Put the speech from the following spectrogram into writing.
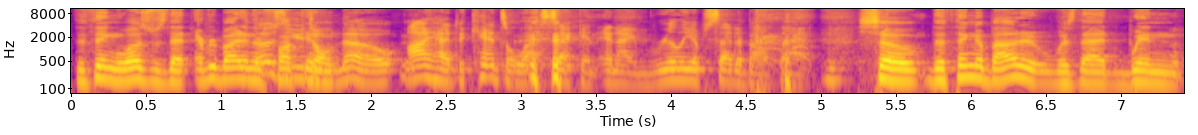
the thing was, was that everybody in For the those fucking of you don't know, I had to cancel last second, and I'm really upset about that. So the thing about it was that when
